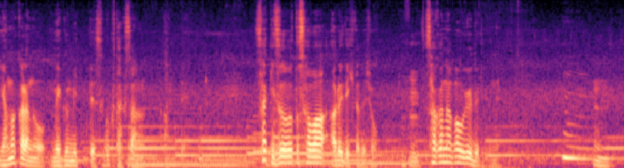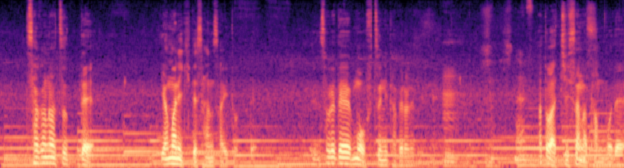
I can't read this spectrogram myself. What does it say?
山からの恵みってすごくたくさんあってさっきずーっと沢歩いてきたでしょ？Mhm. 魚が泳いでるよね、うん、魚釣って山に来て山菜取ってそれでもう普通に食べられるよね。Mm. あとは小さな田んぼで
